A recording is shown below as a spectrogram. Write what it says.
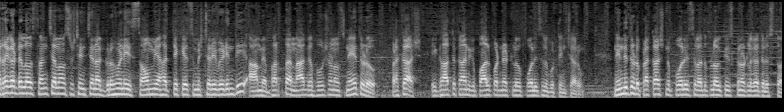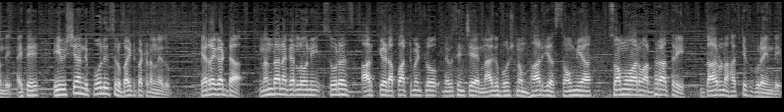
ఎర్రగడ్డలో సంచలనం సృష్టించిన గృహిణి సౌమ్య హత్య కేసు మిస్టరీ వీడింది. ఆమె భర్త నాగభూషణం స్నేహితుడు ప్రకాష్ ఈ ఘాతుకానికి పాల్పడినట్లు పోలీసులు గుర్తించారు. నిందితుడు ప్రకాష్ను పోలీసులు అదుపులోకి తీసుకున్నట్లుగా తెలుస్తోంది. అయితే ఈ విషయాన్ని పోలీసులు బయటపెట్టడం లేదు. ఎర్రగడ్డ నందానగర్లోని సూరజ్ ఆర్కేడ్ అపార్ట్మెంట్లో నివసించే నాగభూషణం భార్య సౌమ్య సోమవారం అర్ధరాత్రి దారుణ హత్యకు గురైంది.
